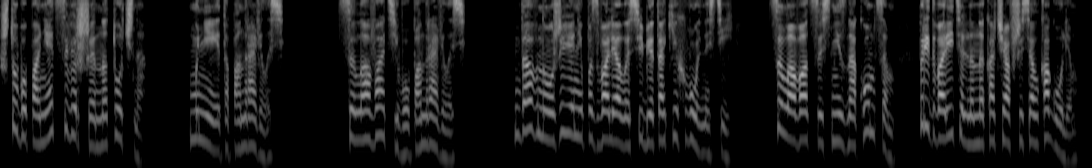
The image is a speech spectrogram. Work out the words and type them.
чтобы понять совершенно точно. Мне это понравилось. Целовать его понравилось. Давно же я не позволяла себе таких вольностей. Целоваться с незнакомцем, предварительно накачавшись алкоголем.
